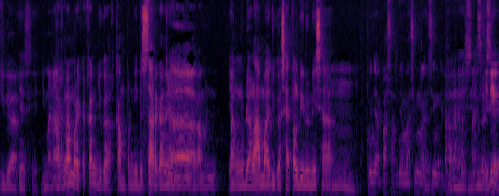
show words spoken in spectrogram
juga Iya sih. di mana Karena mereka kan juga company besar kan ya. ya company- Yang udah lama juga settle di Indonesia. hmm, punya pasarnya masing-masing gitu. ada masing-masing. jadi ya,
